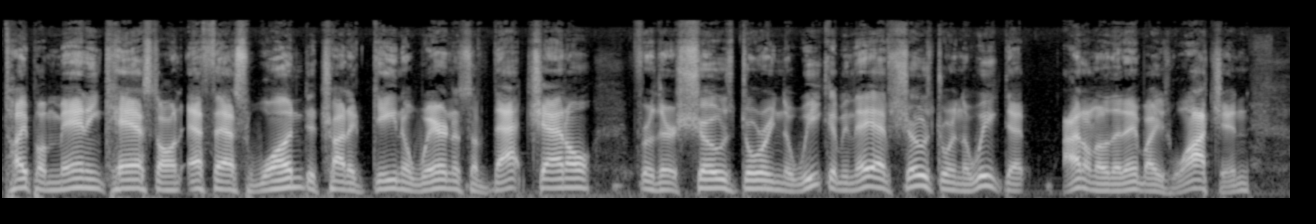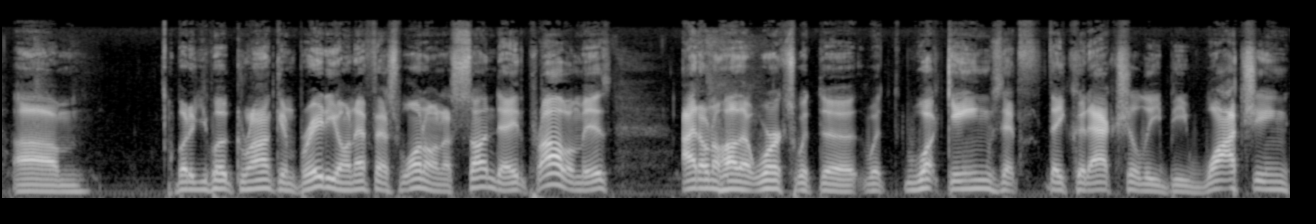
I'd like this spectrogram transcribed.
type of Manning cast on FS1 to try to gain awareness of that channel for their shows during the week. I mean, they have shows during the week that I don't know that anybody's watching. Um, but if you put Gronk and Brady on FS1 on a Sunday, the problem is I don't know how that works with the with what games that they could actually be watching.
